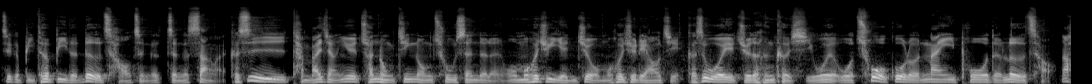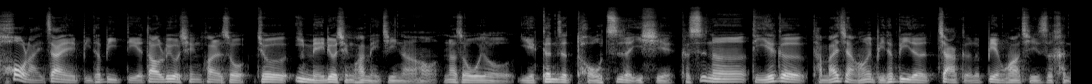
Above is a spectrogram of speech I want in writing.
这个比特币的热潮整个整个上来？可是坦白讲，因为传统金融出身的人，我们会去研究，我们会去了解。可是我也觉得很可惜，我我错过了那一波的热潮。那后来在比特币跌到六千。块的时候就一枚六千块美金啊哈，那时候我有也跟着 投资了一些，可是呢，第一个坦白讲，因为比特币的价格的变化其实是很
